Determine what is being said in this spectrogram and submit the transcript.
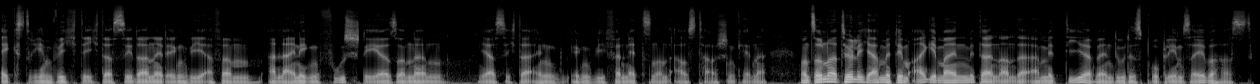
extrem wichtig, dass sie da nicht irgendwie auf einem alleinigen Fuß stehen, sondern ja, sich da irgendwie vernetzen und austauschen können. Und so natürlich auch mit dem allgemeinen Miteinander, auch mit dir, wenn du das Problem selber hast.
